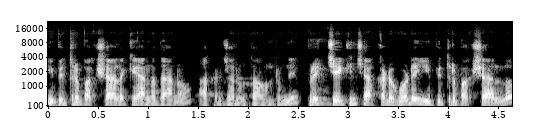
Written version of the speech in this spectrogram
ఈ పితృపక్షాలకి అన్నదానం అక్కడ జరుగుతూ ఉంటుంది. ప్రత్యేకించి అక్కడ కూడా ఈ పితృపక్షాల్లో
